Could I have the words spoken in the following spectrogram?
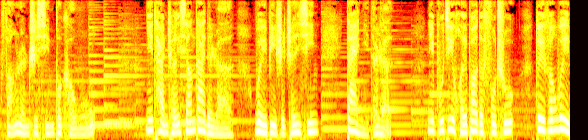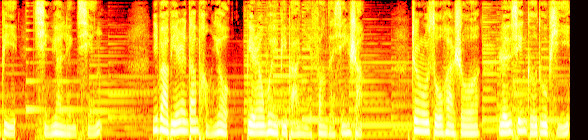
防人之心不可无。你坦诚相待的人，未必是真心待你的人；你不计回报的付出，对方未必情愿领情；你把别人当朋友，别人未必把你放在心上。正如俗话说：“人心隔肚皮，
